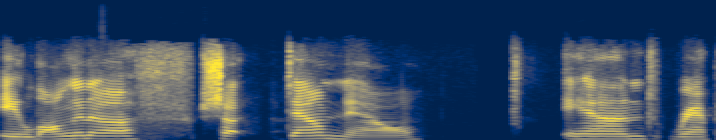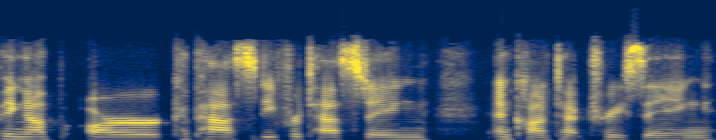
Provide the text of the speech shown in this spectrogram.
a long enough shutdown now, and ramping up our capacity for testing and contact tracing,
